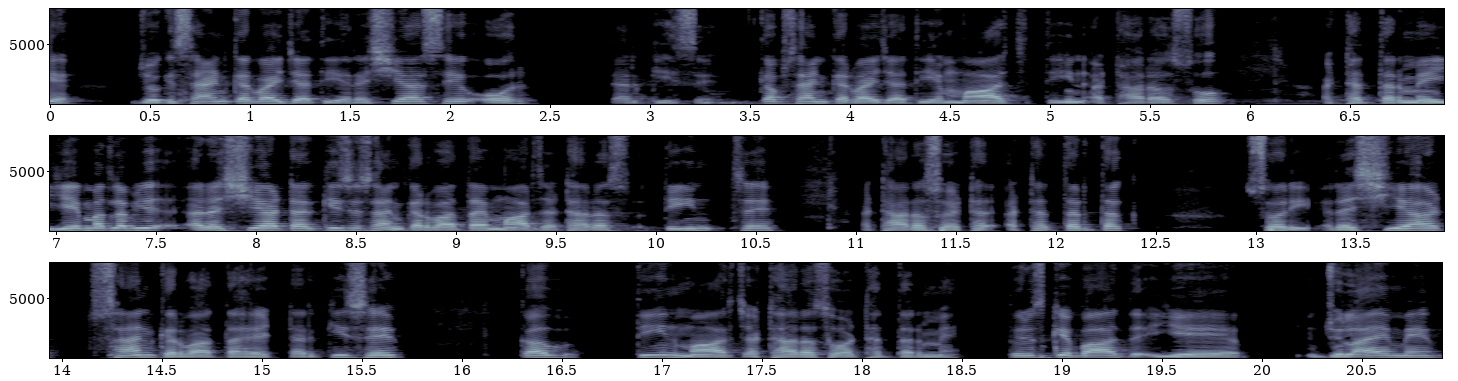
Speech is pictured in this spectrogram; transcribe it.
है? जो कि साइन करवाई जाती है रशिया से और टर्की से। कब साइन करवाई जाती है? मार्च तीन अठारह में। ये मतलब ये रशिया टर्की से साइन करवाता है मार्च अठारह तीन से अठारह सौ अठहत्तर तक। सॉरी रशिया साइन करवाता है टर्की से कब? तीन मार्च अठारह सौ अठहत्तर में। फिर उसके बाद ये जुलाई में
